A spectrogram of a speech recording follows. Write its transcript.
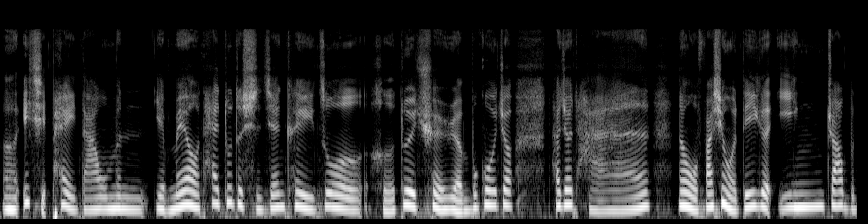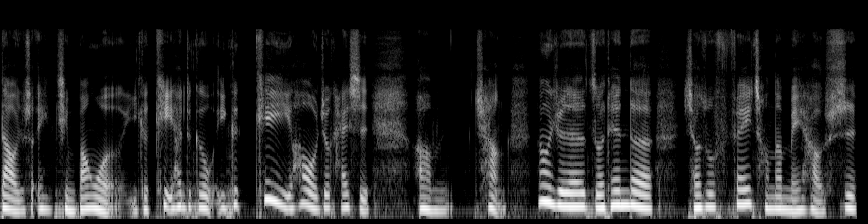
嗯一起配搭，我们也没有太多的时间可以做核对确认。不过就他就弹，那我发现我第一个音抓不到，就说哎，请帮我一个 key，他就给我一个 key，以后我就开始嗯。唱，那我觉得昨天的小组非常的美好。是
